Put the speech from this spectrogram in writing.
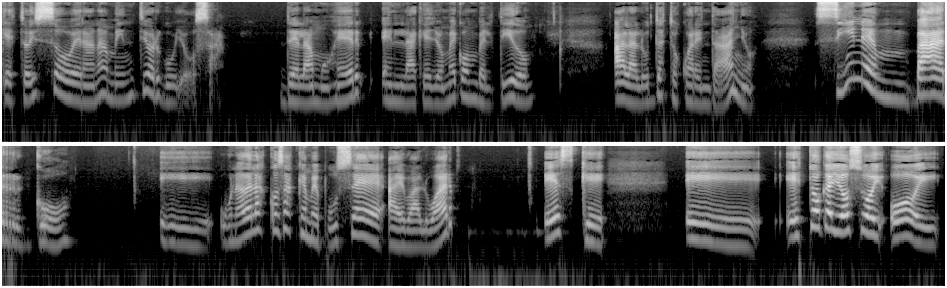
que estoy soberanamente orgullosa de la mujer en la que yo me he convertido a la luz de estos 40 años. Sin embargo, eh, una de las cosas que me puse a evaluar es que eh, esto que yo soy hoy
